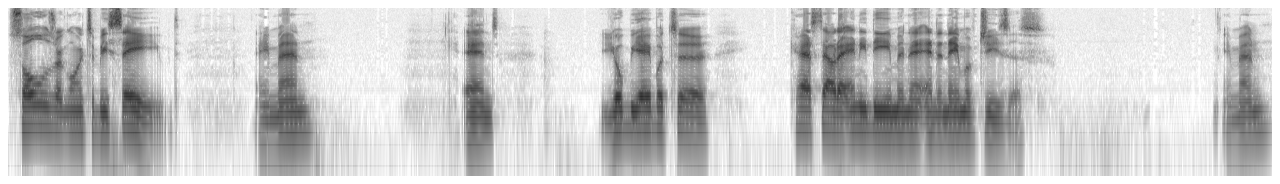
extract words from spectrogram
Souls are going to be saved. Amen. And you'll be able to cast out any demon in the name of Jesus. Amen.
